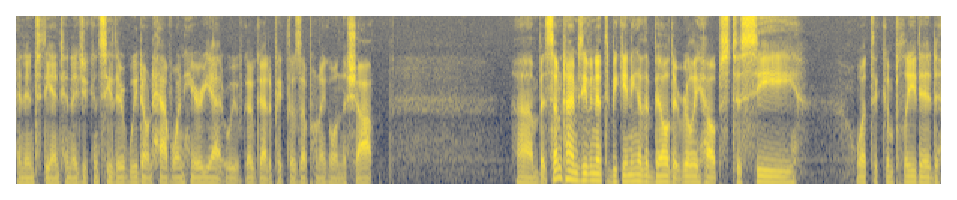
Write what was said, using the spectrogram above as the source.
and into the antenna. As you can see there, we don't have one here yet. We've I've got to pick those up when I go in the shop. Um, but sometimes even at the beginning of the build, it really helps to see what the completed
